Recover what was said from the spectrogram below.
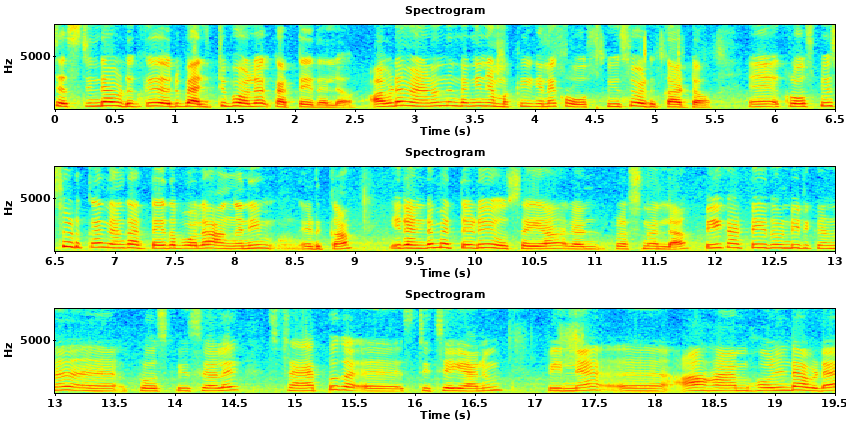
ചെസ്റ്റിന്റെ അവിടേക്ക് ഒരു ബെൽറ്റ് പോലെ കട്ട് ചെയ്തല്ലോ. അവിടെ വേണമെന്നുണ്ടെങ്കിൽ നമുക്ക് ഇങ്ങനെ ക്രോസ് പീസും എടുക്കാം കേട്ടോ. ക്രോസ് പീസും എടുക്കാൻ ഞാൻ കട്ട് ചെയ്ത പോലെ അങ്ങനെയും എടുക്കാം. ഈ രണ്ട് മെത്തേഡ് യൂസ് ചെയ്യാം. രണ്ട് പ്രശ്നമല്ല അപ്പോൾ ഈ കട്ട് ചെയ്തുകൊണ്ടിരിക്കുന്ന ക്രോസ് പീസുകൾ സ്ട്രാപ്പ് സ്റ്റിച്ച് ചെയ്യാനും പിന്നെ ആ ഹാം ഹോളിന്റെ അവിടെ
